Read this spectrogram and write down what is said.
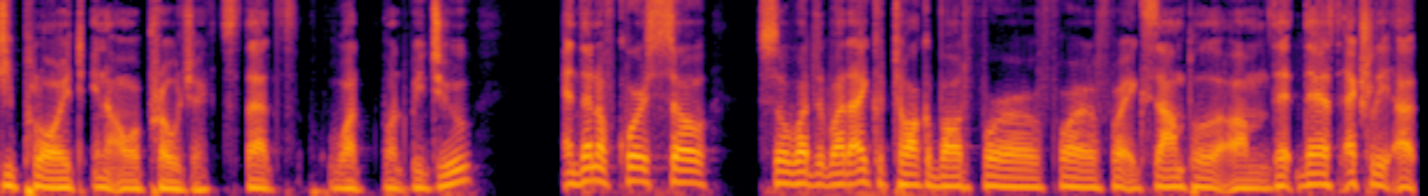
deployed in our projects. That's what, what we do. And then of course, so, so what, what I could talk about for, for, for example, um, that there's actually a,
